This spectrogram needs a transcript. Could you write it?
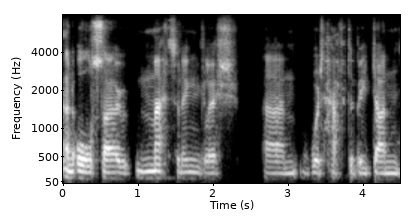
and also maths and English um, would have to be done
